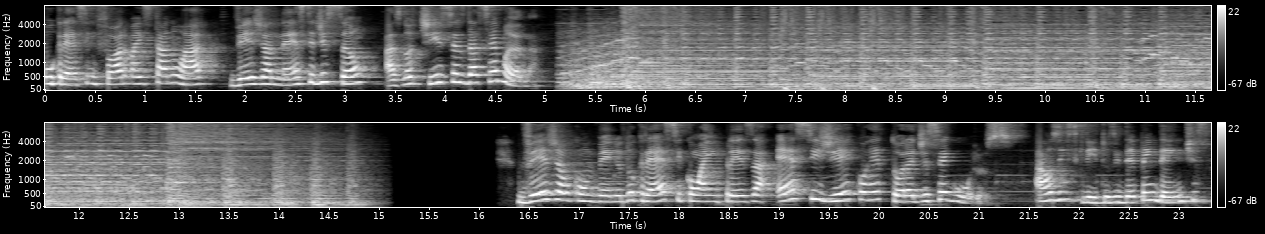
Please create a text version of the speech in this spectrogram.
O Cresce Informa está no ar. Veja nesta edição as notícias da semana. Veja o convênio do Cresce com a empresa SG Corretora de Seguros. Aos inscritos e dependentes,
